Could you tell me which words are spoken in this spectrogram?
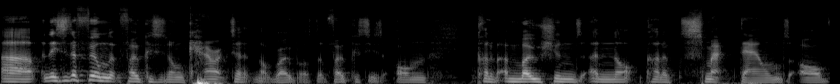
Uh, and this is a film that focuses on character, not robots, that focuses on kind of emotions and not kind of smackdowns of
